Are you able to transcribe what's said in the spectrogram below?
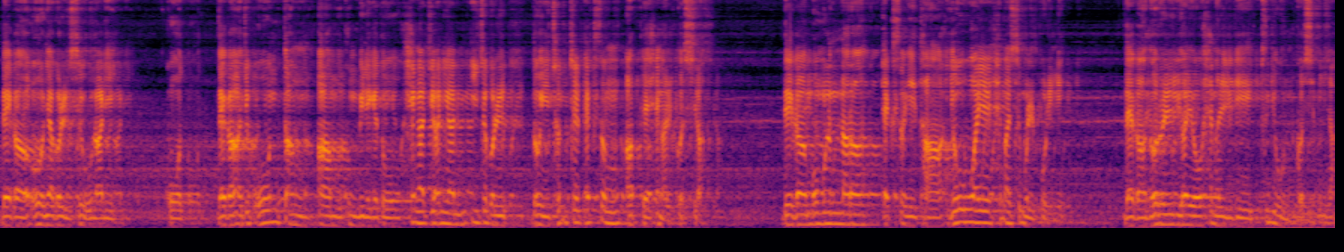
내가 언약을 세우나니 곧 내가 아직 온 땅 아무 국민에게도 행하지 아니한 이적을 너희 전체 백성 앞에 행할 것이라. 내가 머무는 나라 백성이 다 여호와의 행하심을 보리니 내가 너를 위하여 행할 일이 두려운 것임이라.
